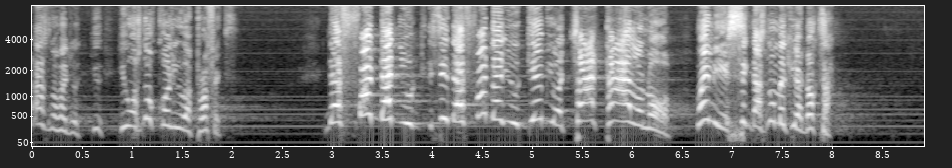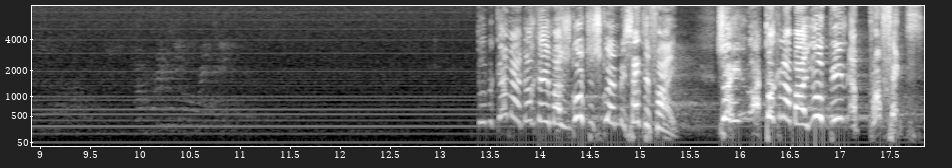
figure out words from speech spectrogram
That's not what you, he, he was not calling you a prophet. The fact that you see, the fact that you gave your child Tylenol when he is sick does not make you a doctor. To become a doctor, you must go to school and be certified. So he's not talking about you being a prophet.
